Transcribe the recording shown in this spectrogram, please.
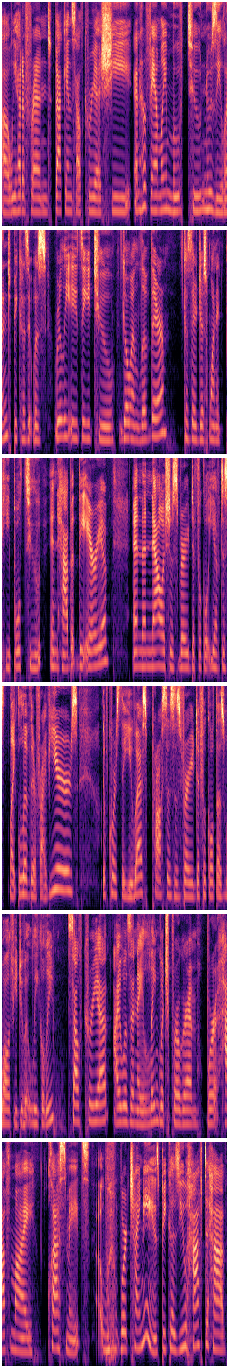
Uh, we had a friend back in South Korea. She and her family moved to New Zealand because it was really easy to go and live there because they just wanted people to inhabit the area. And then now it's just very difficult. You have to like live there five years. Of course, the US process is very difficult as well if you do it legally. South Korea, I was in a language program where half my classmates were Chinese because you have to have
